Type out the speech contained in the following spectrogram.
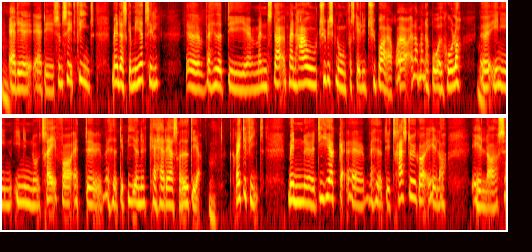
mm. er, det, er det sådan set fint, men der skal mere til. Øh, hvad hedder det? øh, Man, man har jo typisk nogle forskellige typer af rør, eller man har boret huller mm. øh, ind, i, ind i noget træ, for at øh, hvad hedder det, bierne kan have deres rede der. Mm. Rigtig fint. Men øh, de her øh, hvad hedder det, træstykker eller eller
